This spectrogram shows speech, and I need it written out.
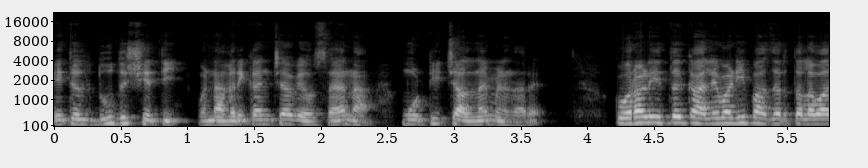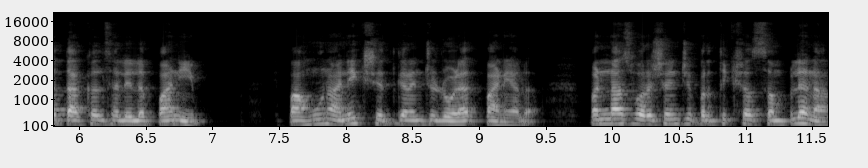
येथील दूध शेती व नागरिकांच्या व्यवसायांना मोठी चालना मिळणार आहे. कोराळी इथं कालेवाडी पाझर तलावात दाखल झालेलं पाणी पाहून अनेक शेतकऱ्यांच्या डोळ्यात पाणी आलं. पन्नास वर्षांची प्रतीक्षा संपल्यानं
